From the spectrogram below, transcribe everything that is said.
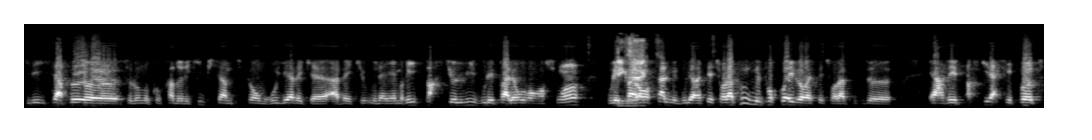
qu'il est- il s'est un peu, euh, selon nos confrères de l'équipe, il s'est un petit peu embrouillé avec euh, avec Unai Emery parce que lui voulait pas aller en soin, voulait pas aller en salle, mais voulait rester sur la pelouse. Mais pourquoi il veut rester sur la pelouse, euh, Hervé? Parce qu'il a ses potes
